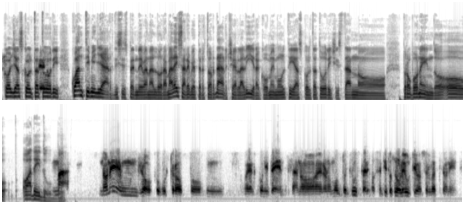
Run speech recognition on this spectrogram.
con gli ascoltatori, Vero. quanti miliardi si spendevano allora? Ma lei sarebbe per tornarci alla lira, come molti ascoltatori ci stanno proponendo, o, o ha dei dubbi? Ma non è un gioco purtroppo, mm, come alcuni pensano, erano molto giuste, ho sentito solo le ultime osservazioni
